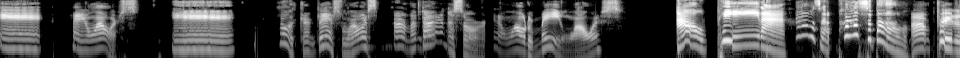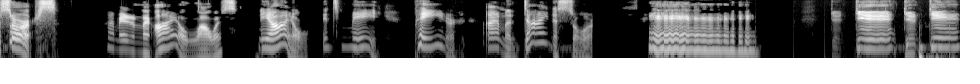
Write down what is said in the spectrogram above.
Eh, hey, Lois. Eh, look at this, Lois. I'm a dinosaur. Hello to me, Lois. Oh, Peter! How is that possible? I'm Petersaurus. I'm in the aisle, Lois. The aisle. It's me, Peter. I'm a dinosaur. Dun, dun, dun,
